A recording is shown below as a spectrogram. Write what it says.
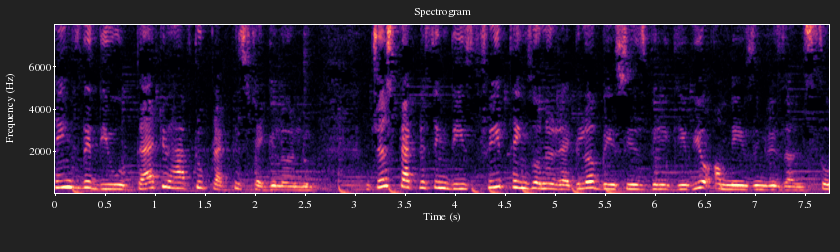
things with you that you have to practice regularly. Just practicing these three things on a regular basis will give you amazing results. So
